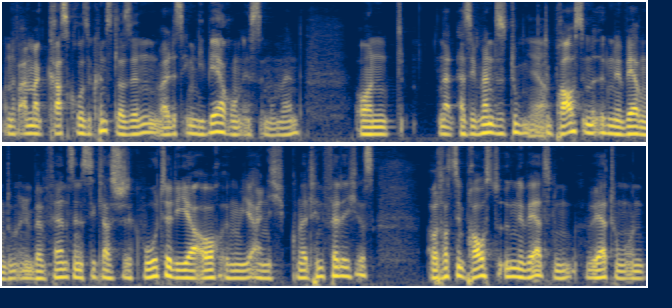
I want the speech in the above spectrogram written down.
und auf einmal krass große Künstler sind, weil das eben die Währung ist im Moment. Und na, also ich meine, du, ja. du brauchst immer irgendeine Währung. Du, beim Fernsehen ist die klassische Quote, die ja auch irgendwie eigentlich komplett hinfällig ist. Aber trotzdem brauchst du irgendeine Wertung. Wertung. Und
